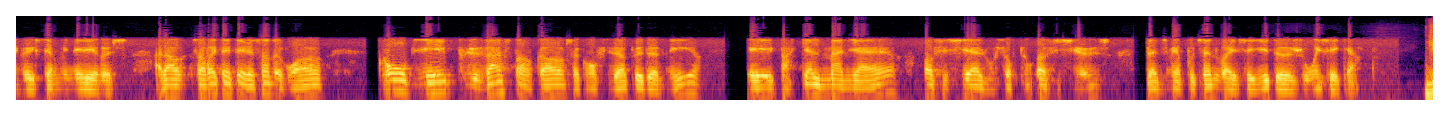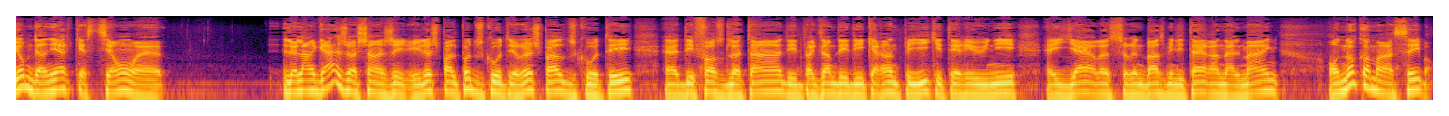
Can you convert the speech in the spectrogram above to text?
qui veut exterminer les Russes. Alors, ça va être intéressant de voir combien plus vaste encore ce conflit-là peut devenir et par quelle manière, officielle ou surtout officieuse, Vladimir Poutine va essayer de jouer ses cartes. Guillaume, dernière question. Euh, le langage a changé. Et là, je parle pas du côté russe, je parle du côté euh, des forces de l'OTAN, des, par exemple des, des 40 pays qui étaient réunis euh, hier sur une base militaire en Allemagne. On a commencé, bon,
